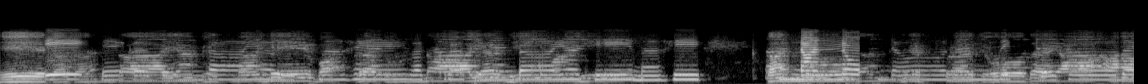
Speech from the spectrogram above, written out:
एकदन्ताय विद्महे वक्रतुण्डाय धीमहि। तन्नो प्रचोदयात्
